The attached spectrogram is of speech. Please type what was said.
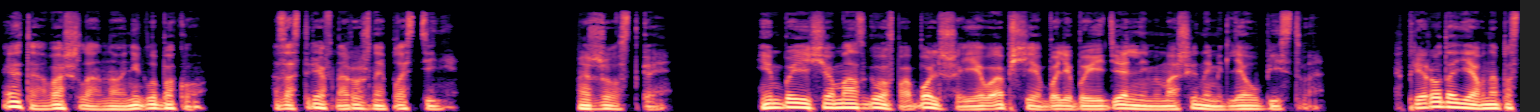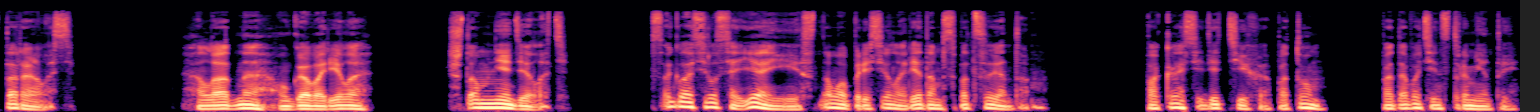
Это вошла, но не глубоко, застряв наружной пластине. Жесткая. Им бы еще мозгов побольше и вообще были бы идеальными машинами для убийства. Природа явно постаралась. Ладно, уговорила. Что мне делать? Согласился я и снова присел рядом с пациентом. Пока сидеть тихо, потом подавать инструменты.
